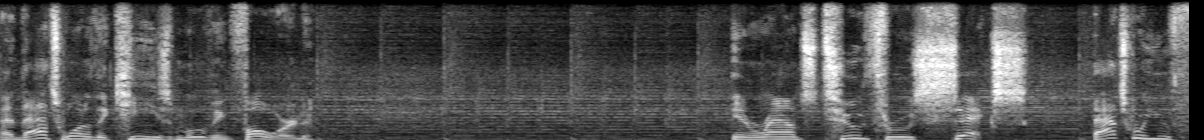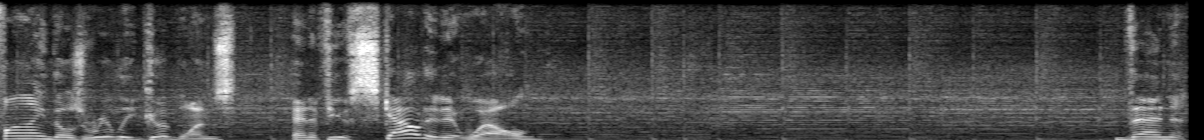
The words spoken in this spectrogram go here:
And that's one of the keys moving forward in rounds two through six. That's where you find those really good ones. And if you've scouted it well, then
